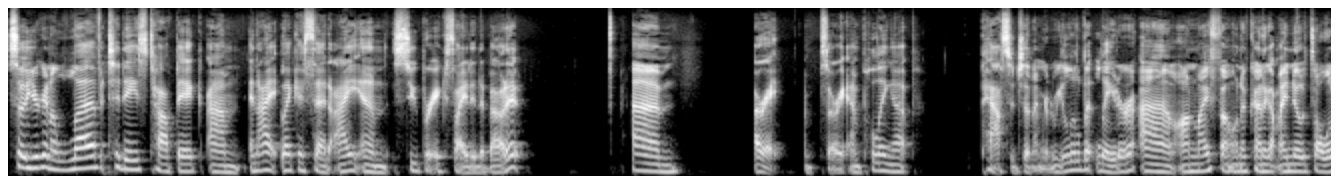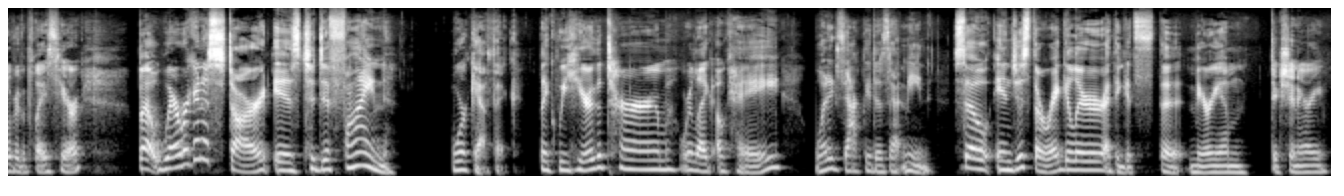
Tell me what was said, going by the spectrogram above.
So you're going to love today's topic. Um, and I, like I said, I am super excited about it. Um, all right. I'm sorry. I'm pulling up passage that I'm going to read a little bit later um, on my phone. I've kind of got my notes all over the place here. But where we're going to start is to define work ethic. Like we hear the term, we're like, okay, what exactly does that mean? So, in just the regular, I think it's the Merriam dictionary,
